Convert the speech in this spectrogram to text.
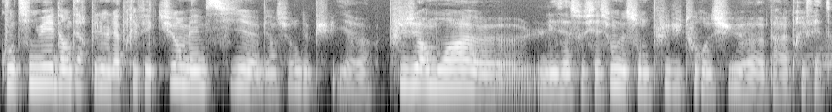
continuer d'interpeller la préfecture, même si euh, bien sûr depuis plusieurs mois, les associations ne sont plus du tout reçues par la préfète.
